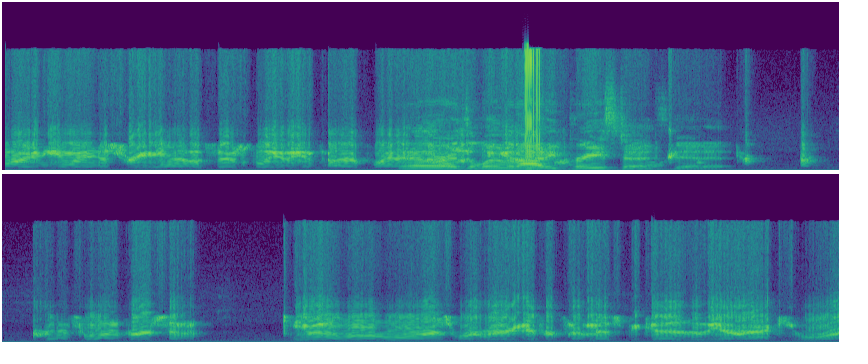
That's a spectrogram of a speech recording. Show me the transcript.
in human history and essentially the entire planet. In other words, Illuminati because priesthoods did it. That's one person. Even the world wars were very different from this because of the Iraqi war,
